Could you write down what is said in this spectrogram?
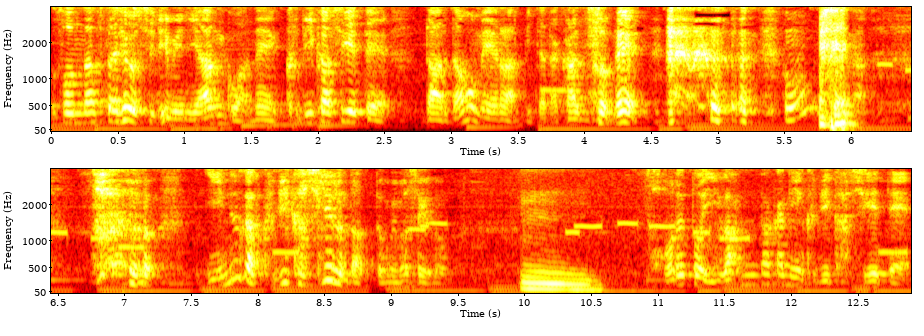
そんな2人を尻目にあんこはね首かしげて「誰だおめえら」みたいな感じのね「うん?」みたいな犬が首かしげるんだって思いましたけどうん。それと言わんばかりに首かしげて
